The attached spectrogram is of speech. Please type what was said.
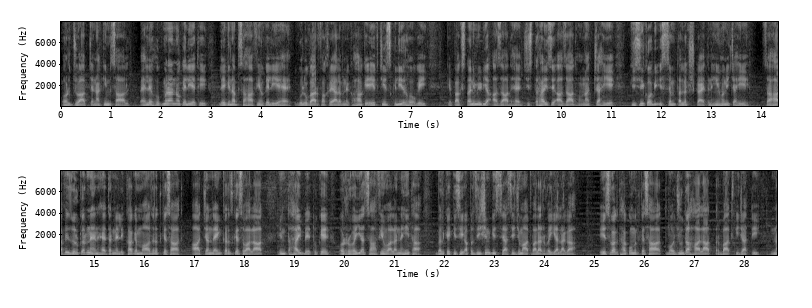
اور جواب چنا کی مثال پہلے حکمرانوں کے لیے تھی، لیکن اب صحافیوں کے لیے ہے۔ گلوکار فخر عالم نے کہا کہ ایک چیز کلیئر ہو گئی کہ پاکستانی میڈیا آزاد ہے، جس طرح اسے آزاد ہونا چاہیے، کسی کو بھی اس سے متعلق شکایت نہیں ہونی چاہیے۔ صحافی ذلکر نین حیدر نے لکھا کہ معذرت کے ساتھ آج چند اینکرز کے سوالات انتہائی بے تکے اور رویہ صحافیوں والا نہیں تھا، بلکہ کسی اپوزیشن کی سیاسی جماعت والا رویہ لگا۔ اس وقت حکومت کے ساتھ موجودہ حالات پر بات کی جاتی، نہ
